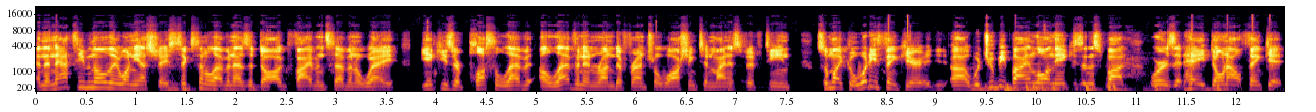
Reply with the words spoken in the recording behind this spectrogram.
And the Nats, even though they won yesterday, mm-hmm. 6 and 11 as a dog, 5 and 7 away. Yankees are plus 11, 11 in run differential. Washington minus 15. So, Michael, what do you think here? Uh, would you be buying low on the Yankees in this spot, or is it, hey, don't outthink it,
